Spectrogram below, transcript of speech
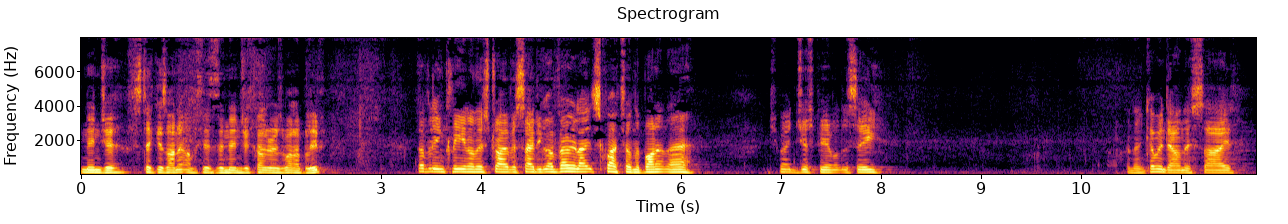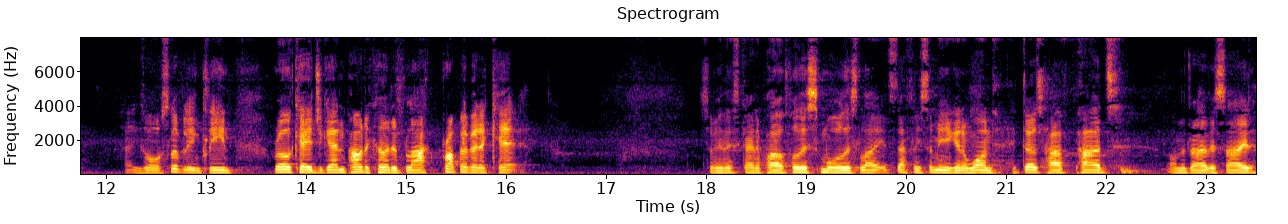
Ninja stickers on it. Obviously, it's the Ninja colour as well, I believe. Lovely and clean on this driver's side. You've got a very light scratch on the bonnet there, which you might just be able to see. And then coming down this side, exhaust lovely and clean. Roll cage again, powder coated black, proper bit of kit. Something this kind of powerful, this small, this light, it's definitely something you're going to want. It does have pads on the driver's side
